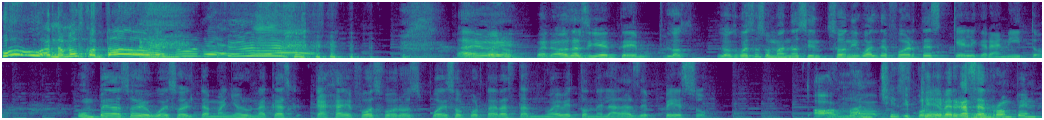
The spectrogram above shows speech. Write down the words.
¡Uh! Andamos con todo, es lunes. Yeah. Ay. Bueno. Bueno. vamos al siguiente. Los, los huesos humanos son igual de fuertes que el granito. Un pedazo de hueso del tamaño de una caja de fósforos puede soportar hasta 9 toneladas de peso. Oh, manches. ¿Y por qué verga se rompen?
